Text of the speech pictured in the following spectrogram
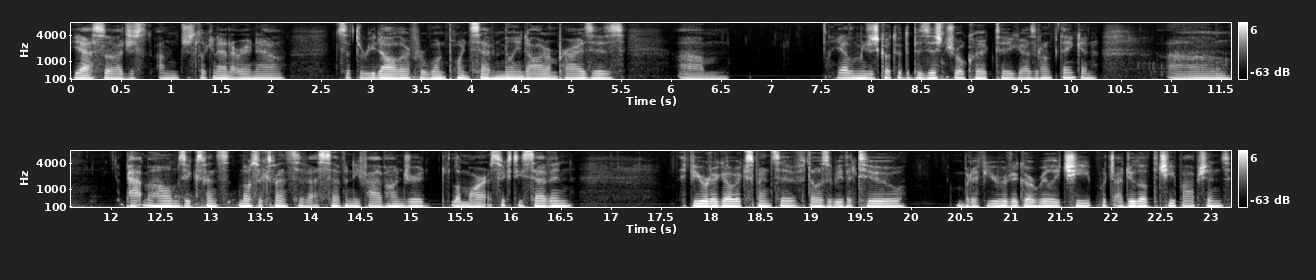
yeah, so I just I'm just looking at it right now. It's a three dollar for one point seven million dollar in prizes. Um, yeah, let me just go through the positions real quick, tell you guys what I'm thinking. Um, Pat Mahomes, expense, most expensive at 7,500. Lamar at 67. If you were to go expensive, those would be the two. But if you were to go really cheap, which I do love the cheap options,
